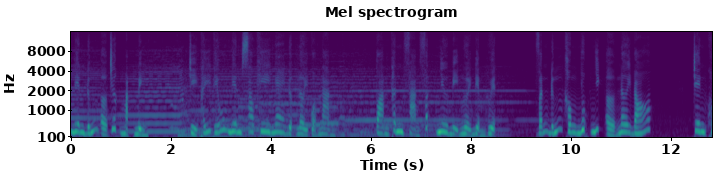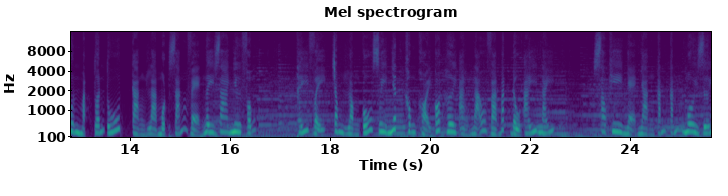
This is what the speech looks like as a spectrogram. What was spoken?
niên đứng ở trước mặt mình. Chỉ thấy thiếu niên sau khi nghe được lời của nàng, Toàn thân phản phất như bị người điểm huyệt, Vẫn đứng không nhúc nhích ở nơi đó trên khuôn mặt tuấn tú, càng là một dáng vẻ ngây ra như phóng. Thấy vậy, trong lòng cố duy nhất không khỏi có hơi ảo não và bắt đầu ái náy. Sau khi nhẹ nhàng cắn cắn môi dưới,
